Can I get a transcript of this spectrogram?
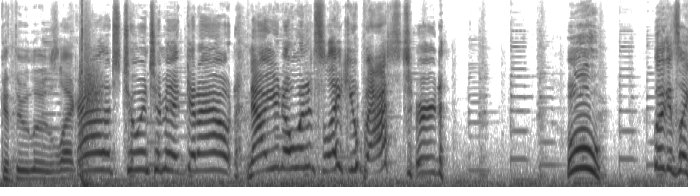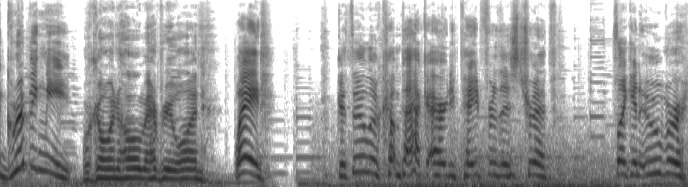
Cthulhu's like, ah, that's too intimate. Get out. Now you know what it's like, you bastard. Ooh, look, it's like gripping me. We're going home, everyone. Wait, Cthulhu, come back. I already paid for this trip. It's like an Uber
